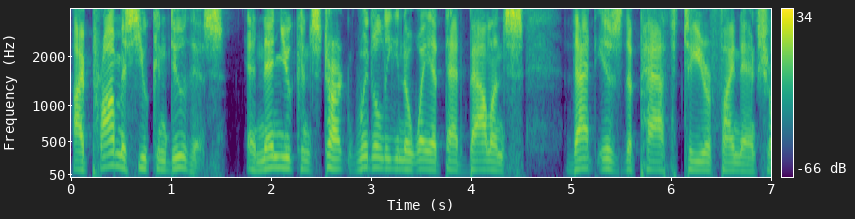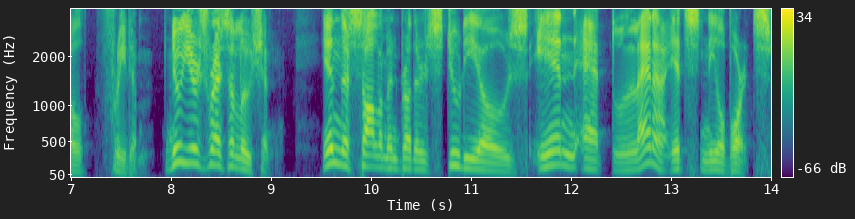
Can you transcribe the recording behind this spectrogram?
I promise you can do this. And then you can start whittling away at that balance that is the path to your financial freedom. New Year's resolution. In the Solomon Brothers studios in Atlanta, it's Neal Boortz.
